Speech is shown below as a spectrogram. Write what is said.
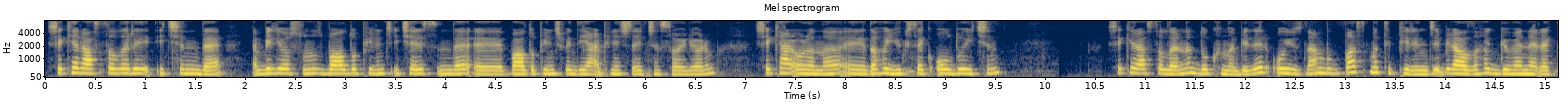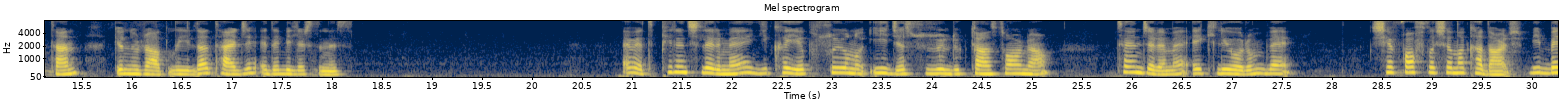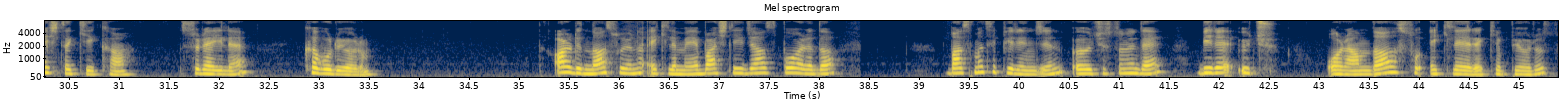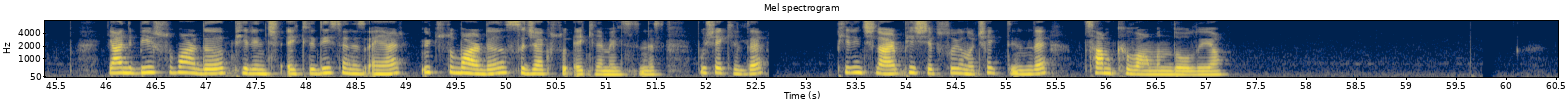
Şeker hastaları için de biliyorsunuz baldo pirinç içerisinde e, baldo pirinç ve diğer pirinçler için söylüyorum. Şeker oranı e, daha yüksek olduğu için şeker hastalarına dokunabilir. O yüzden bu basmati pirinci biraz daha güvenerekten gönül rahatlığıyla tercih edebilirsiniz. Evet pirinçlerimi yıkayıp suyunu iyice süzüldükten sonra tencereme ekliyorum ve şeffaflaşana kadar bir 5 dakika süreyle kavuruyorum. Ardından suyunu eklemeye başlayacağız. Bu arada basmati pirincin ölçüsünü de 1'e 3 oranda su ekleyerek yapıyoruz. Yani bir su bardağı pirinç eklediyseniz eğer 3 su bardağı sıcak su eklemelisiniz. Bu şekilde pirinçler pişip suyunu çektiğinde tam kıvamında oluyor.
